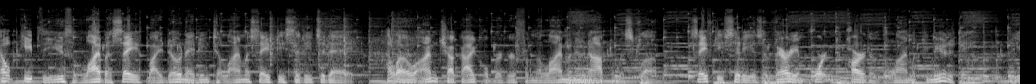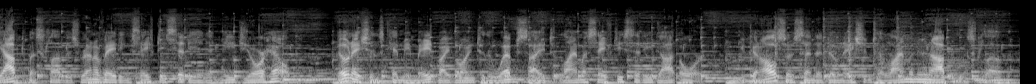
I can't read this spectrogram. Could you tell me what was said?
Help keep the youth of Lima safe by donating to Lima Safety City today. Hello, I'm Chuck Eichelberger from the Lima Noon Optimist Club. Safety City is a very important part of the Lima community. The Optimist Club is renovating Safety City and it needs your help. Donations can be made by going to the website limasafetycity.org. You can also send a donation to Lima Noon Optimist Club,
